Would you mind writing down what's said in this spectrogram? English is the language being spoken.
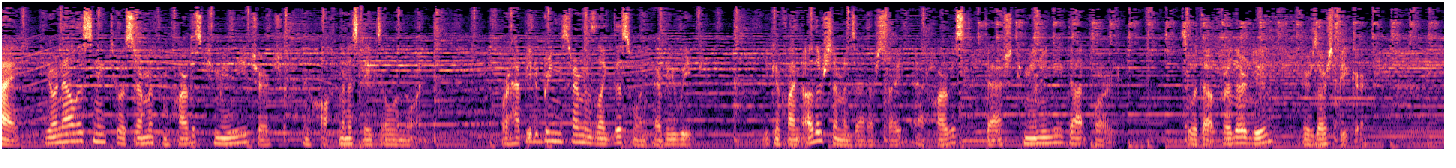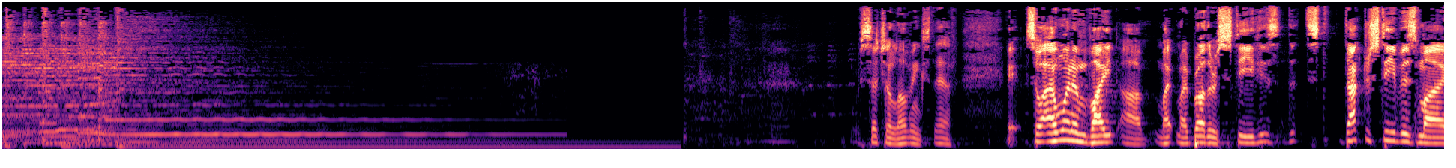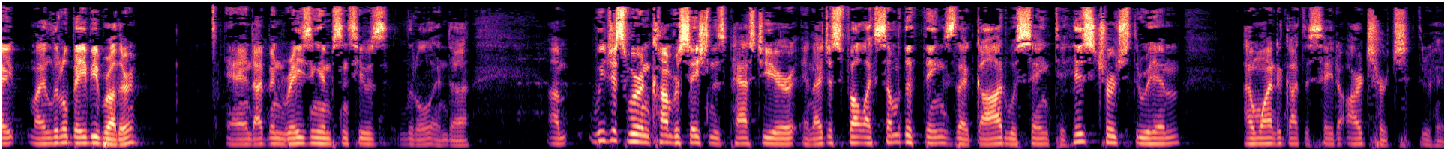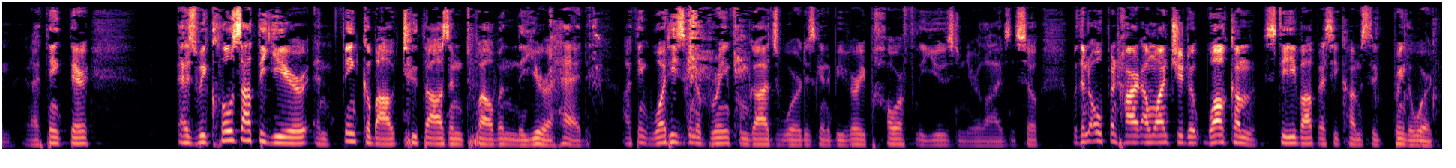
Hi, you are now listening to a sermon from Harvest Community Church in Hoffman Estates, Illinois. We're happy to bring you sermons like this one every week. You can find other sermons at our site at harvest-community.org. So without further ado, here's our speaker. Such a loving staff. So I want to invite uh, my, my brother Steve. He's, Dr. Steve is my, my little baby brother, and I've been raising him since he was little. And uh, um, we just were in conversation this past year, and I just felt like some of the things that God was saying to His church through him, I wanted God to say to our church through him. And I think there, as we close out the year and think about 2012 and the year ahead, I think what he's going to bring from God's word is going to be very powerfully used in your lives. And so, with an open heart, I want you to welcome Steve up as he comes to bring the word.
